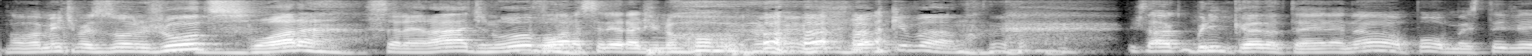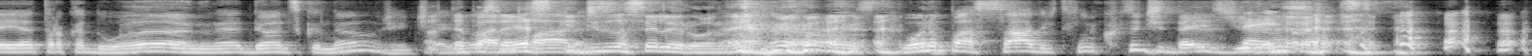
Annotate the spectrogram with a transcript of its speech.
novamente mais um ano juntos. Bora acelerar de novo? Bora acelerar de novo. vamos que vamos. A gente tava brincando até, né? Não, pô, mas teve aí a troca do ano, né? Deu uma discussão. Não, gente. Até parece que desacelerou, né? É, não, o ano passado, a gente tá falando coisa de 10 dias. Dez né?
